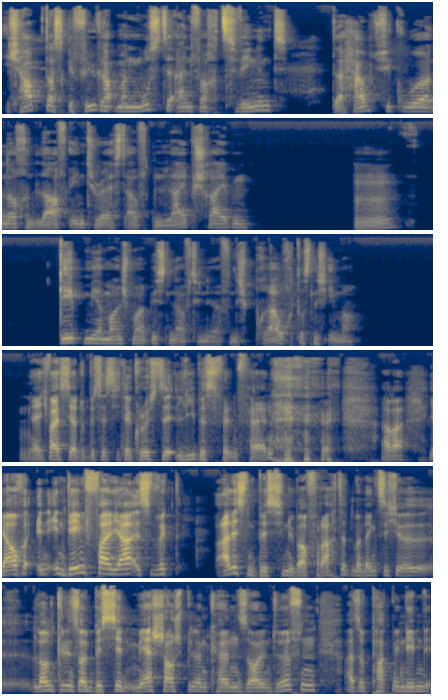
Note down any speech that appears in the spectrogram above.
ich habe das Gefühl gehabt, man musste einfach zwingend der Hauptfigur noch ein Love Interest auf den Leib schreiben. mhm. Gebt mir manchmal ein bisschen auf die Nerven. Ich brauche das nicht immer. Ja, ich weiß ja, du bist jetzt nicht der größte Liebesfilm-Fan. Aber ja, auch in, in dem Fall, ja, es wirkt alles ein bisschen überfrachtet. Man denkt sich, äh, Lundgren soll ein bisschen mehr schauspielern können, sollen, dürfen. Also packt mir neben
